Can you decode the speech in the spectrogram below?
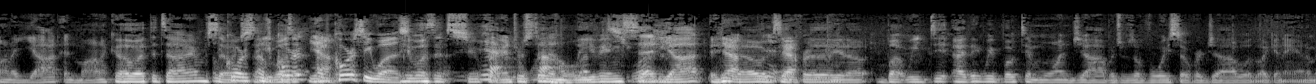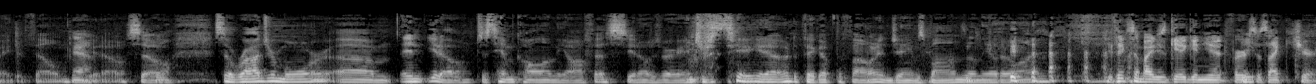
on a yacht in Monaco at the time. So of course, just, he of course, wasn't. Yeah. of course, he was. He wasn't super Yeah, interested wow, in leaving said yacht, you Yeah. know, Yeah. except for you know, but we did, I think we booked him one job, which was a voiceover job with like an animated film, Yeah. you know, so, Cool. so Roger Moore, um, and you know, just him calling the office, you know, was very interesting, you know, to pick up the phone and James Bond's on the other line. You think somebody's gigging you at first? It's like, sure,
